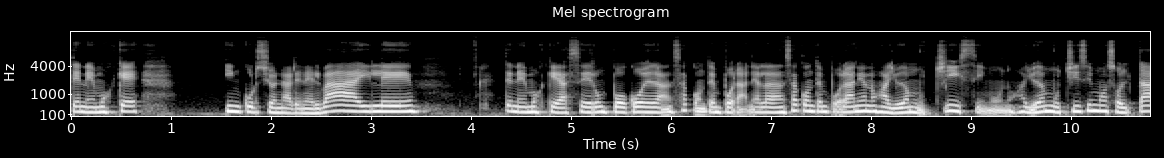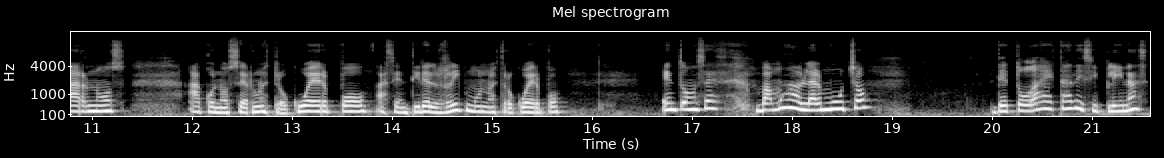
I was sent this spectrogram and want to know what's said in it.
tenemos que incursionar en el baile, tenemos que hacer un poco de danza contemporánea. La danza contemporánea nos ayuda muchísimo, nos ayuda muchísimo a soltarnos, a conocer nuestro cuerpo, a sentir el ritmo en nuestro cuerpo. Entonces, vamos a hablar mucho de todas estas disciplinas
